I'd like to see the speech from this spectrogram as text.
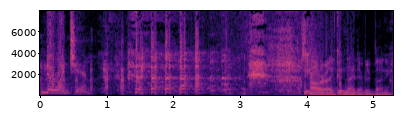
no one, Jim. All right. Good night, everybody.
